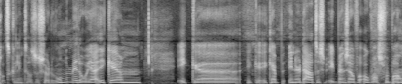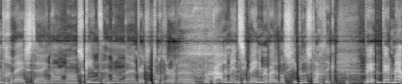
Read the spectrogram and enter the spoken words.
Dat klinkt als een soort wondermiddel. Ja, ik, ehm, ik, uh, ik, ik heb inderdaad, dus ik ben zelf ook wel eens verbrand geweest, uh, enorm als kind. En dan uh, werd het toch door lokale mensen, ik weet niet meer waar het was, Cyprus dacht ik, werd mij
